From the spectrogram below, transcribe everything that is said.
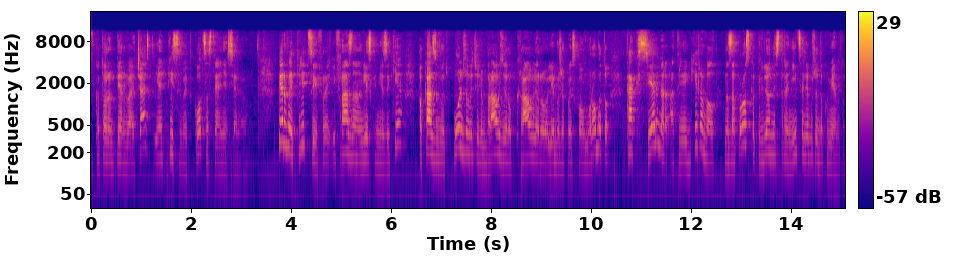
в котором первая часть и описывает код состояния сервера. Первые три цифры и фразы на английском языке показывают пользователю, браузеру, краулеру, либо же поисковому роботу, как сервер отреагировал на запрос к определенной странице, либо же документу.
